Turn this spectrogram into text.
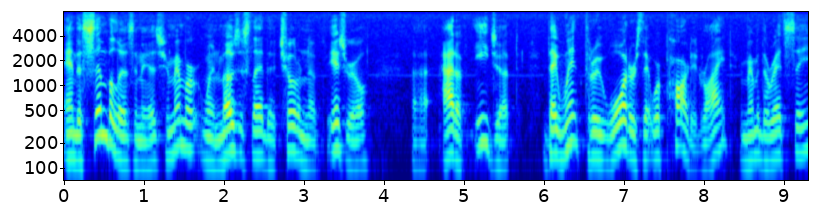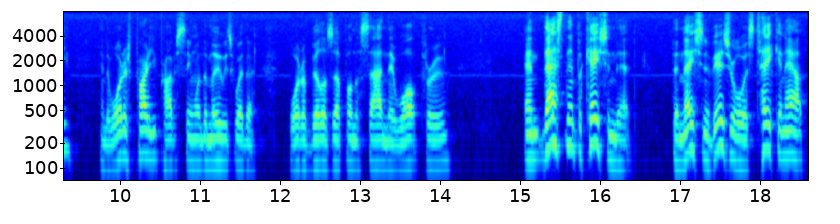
And the symbolism is, remember when Moses led the children of Israel uh, out of Egypt, they went through waters that were parted, right? Remember the Red Sea? And the waters parted. You've probably seen one of the movies where the water billows up on the side and they walk through. And that's the implication that the nation of Israel was taken out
